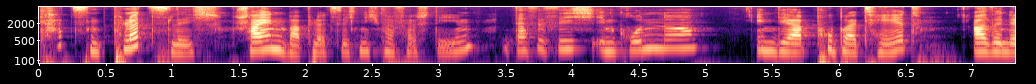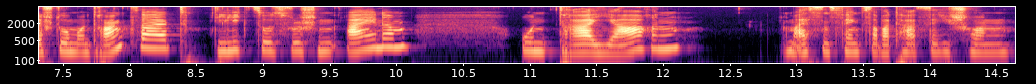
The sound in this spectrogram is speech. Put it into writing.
Katzen plötzlich, scheinbar plötzlich nicht mehr verstehen, dass es sich im Grunde in der Pubertät, also in der Sturm- und Drangzeit, die liegt so zwischen einem und drei Jahren. Meistens fängt es aber tatsächlich schon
